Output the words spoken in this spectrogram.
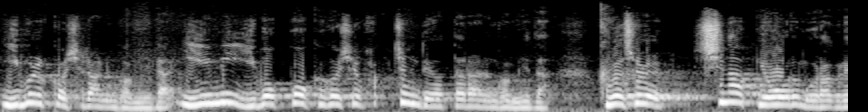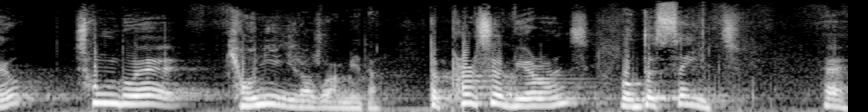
입을 것이라는 겁니다. 이미 입었고 그것이 확증되었다라는 겁니다. 그것을 신학 용어로 뭐라 그래요? 성도의 견인이라고 합니다. The perseverance of the saints. 예.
